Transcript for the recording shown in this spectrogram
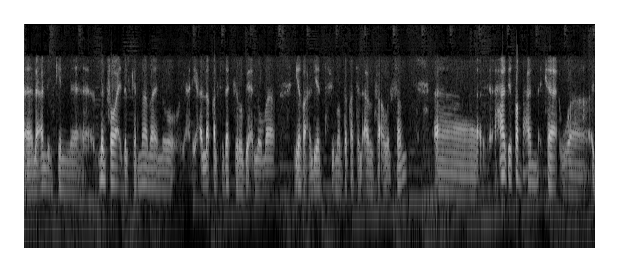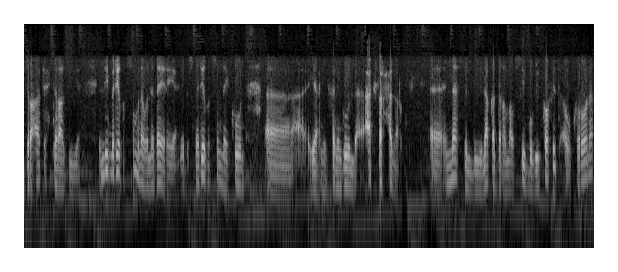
آه لعل يمكن من فوائد الكمامة إنه يعني على الأقل تذكروا بأنه ما يضع اليد في منطقة الأنف أو الفم. آه هذه طبعا ك وإجراءات احترازية. اللي مريض السمنة ولا غيره يعني بس مريض السمنة يكون آه يعني خلينا نقول أكثر حذر. آه الناس اللي لا قدر الله اصيبوا بكوفيد أو كورونا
